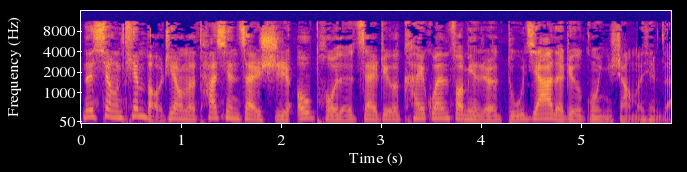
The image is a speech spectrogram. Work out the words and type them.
那像天宝这样呢，它现在是 OPPO 的在这个开关方面的独家的这个供应商吗？现在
